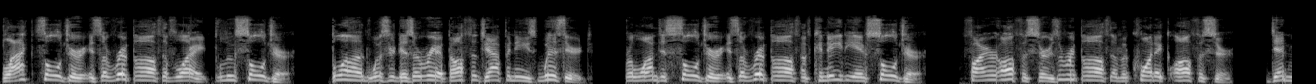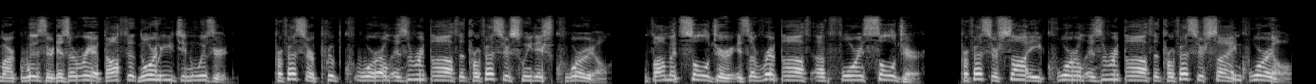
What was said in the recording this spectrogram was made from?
Black Soldier is a rip-off of Light Blue Soldier. Blood Wizard is a rip-off of Japanese Wizard. Rwanda Soldier is a rip-off of Canadian Soldier. Fire Officer is a rip-off of Aquatic Officer. Denmark Wizard is a rip-off of Norwegian Wizard. Professor Poop Quirrell is a rip-off of Professor Swedish Quirrell. Vomit Soldier is a rip-off of Forest Soldier. Professor Saudi Quirrell is a rip-off of Professor Cyan Quirrell.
